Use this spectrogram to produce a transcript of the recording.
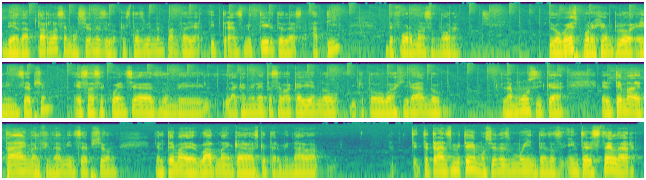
de adaptar las emociones de lo que estás viendo en pantalla y transmitírtelas a ti de forma sonora. Lo ves, por ejemplo, en Inception, esas secuencias donde la camioneta se va cayendo y que todo va girando, la música, el tema de Time al final de Inception, el tema de Batman cada vez que terminaba, te, te transmite emociones muy intensas. Interstellar,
